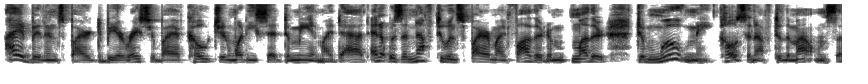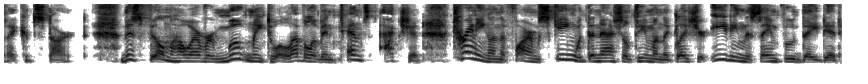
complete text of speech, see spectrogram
I had been inspired to be a racer by a coach and what he said to me and my dad, and it was enough to inspire my father to mother to move me close enough to the mountains that I could start. This film, however, moved me to a level of intense action, training on the farm, skiing with the national team on the glacier, eating the same food they did,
